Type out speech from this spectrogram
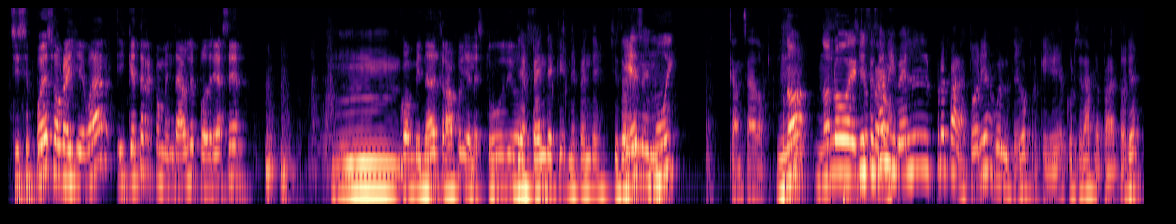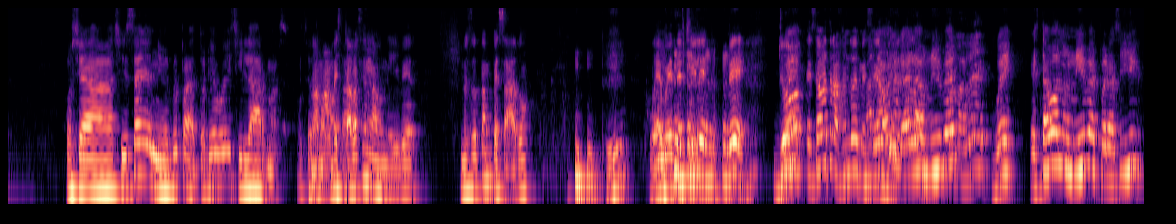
si se puede sobrellevar y qué te recomendable podría ser. Mm, Combinar el trabajo y el estudio. depende, que, depende. Si estás Es en- muy cansado. No, no lo he hecho, Si estás pero... a nivel preparatoria, bueno, te digo porque yo ya cursé la preparatoria. O sea, si estás a nivel preparatoria, güey, sí la armas. O sea, No mames, estabas en la univer. No está tan pesado. ¿Sí? Güey, vete al Chile. Ve, yo Güey. estaba trabajando de mesero. Ah, llegué a la Univer, güey, estaba en la Univer, pero así,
